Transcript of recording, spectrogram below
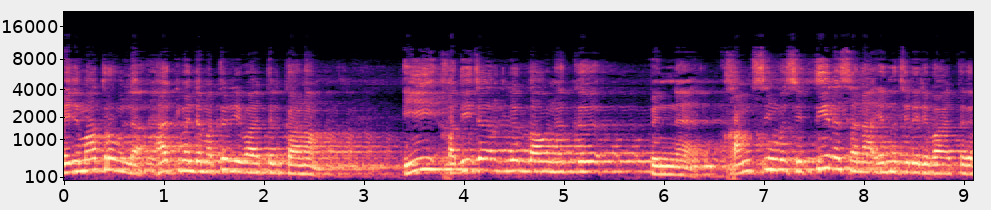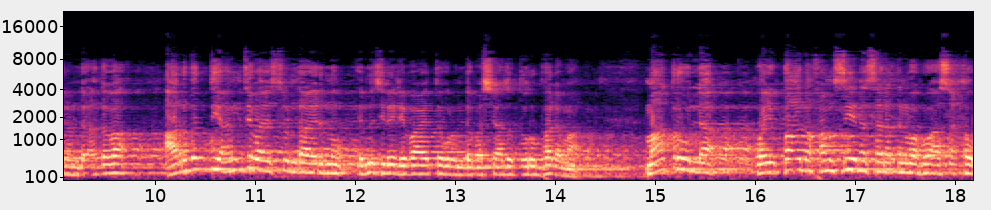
ഇനി മാത്രമല്ല ഹാക്കിമിന്റെ മറ്റൊരു വിവാഹത്തിൽ കാണാം. ഈ ഖദീജ റളിയല്ലാഹുവിനക്ക് പിന്നെ ഹംസിൻ വ സിത്തീന സന എന്ന് ചില രൂപായത്തുകളുണ്ട് അഥവാ അറുപത്തി അഞ്ച് വയസ്സുണ്ടായിരുന്നു എന്ന് ചില രൂപായത്തുകളുണ്ട് പക്ഷെ അത് ദുർബലമാണ്. മാത്രമല്ല വയുക്കാലു ഹംസീന സനത്തിൻ വഹു അസഹു.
